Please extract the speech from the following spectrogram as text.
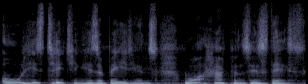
all his teaching, his obedience, what happens is this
